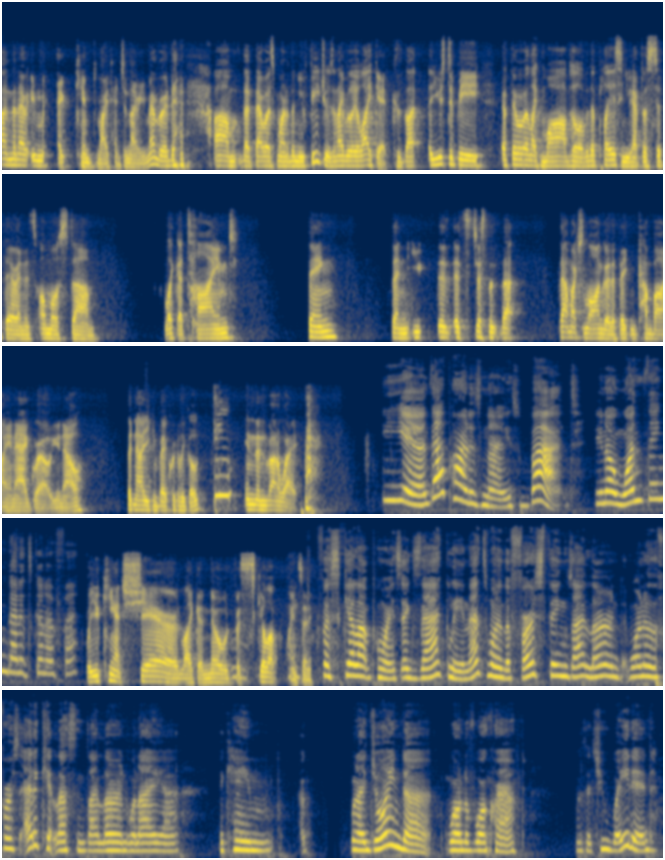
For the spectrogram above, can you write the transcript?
And then I, it came to my attention, I remembered um, that that was one of the new features, and I really like it because it used to be if there were like mobs all over the place, and you have to sit there, and it's almost um, like a timed thing. Then you, it- it's just that that much longer that they can come by and aggro, you know. But now you can very quickly go ding and then run away. Yeah, that part is nice, but you know one thing that it's gonna affect but you can't share like a node for skill up points. And for skill up points exactly and that's one of the first things i learned one of the first etiquette lessons i learned when i uh, became uh, when i joined uh, world of warcraft was that you waited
